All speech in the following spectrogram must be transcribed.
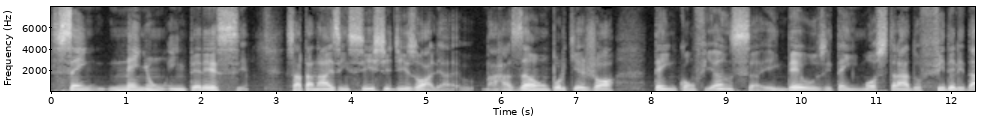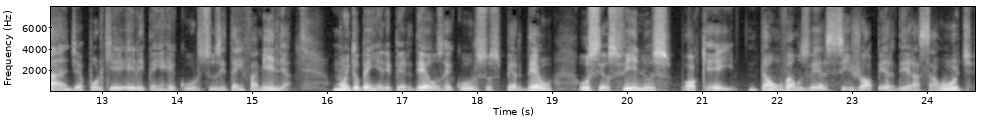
sem nenhum interesse. Satanás insiste e diz: olha, a razão porque Jó tem confiança em Deus e tem mostrado fidelidade é porque ele tem recursos e tem família. Muito bem, ele perdeu os recursos, perdeu os seus filhos, ok. Então vamos ver se Jó perder a saúde,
